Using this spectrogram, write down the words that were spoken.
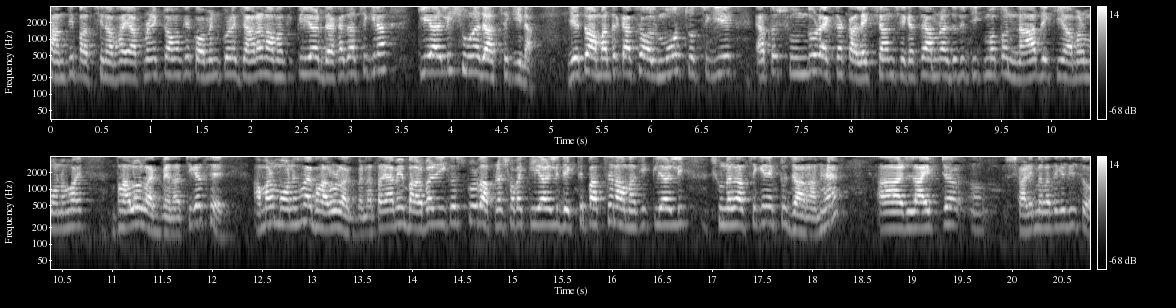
শান্তি পাচ্ছি না। ভাই, আপনারা একটু আমাকে কমেন্ট করে জানান, আমাকে ক্লিয়ার দেখা যাচ্ছে কিনা ক্লিয়ারলি শোনা যাচ্ছে কিনা। যেহেতু আমাদের কাছে অলমোস্ট হচ্ছে গিয়ে এত সুন্দর একটা কালেকশন সেক্ষেত্রে আমরা যদি ঠিক মতো না দেখি, আমার মনে হয় ভালো লাগবে না, ঠিক আছে? আমার মনে হয় ভালো লাগবে না। তাই আমি বারবার রিকোয়েস্ট করব, আপনারা সবাই ক্লিয়ারলি দেখতে পাচ্ছেন, আমাকে ক্লিয়ারলি শোনা যাচ্ছে কিনা একটু জানান হ্যাঁ? আর লাইভটা শাড়ি মেলা থেকে দিছো?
